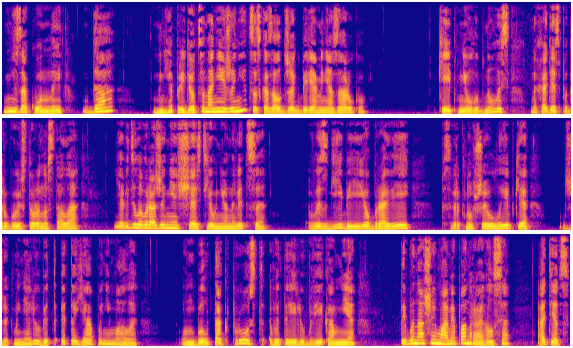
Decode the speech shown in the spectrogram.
Незаконный. Да, мне придется на ней жениться, сказал Джек, беря меня за руку. Кейт мне улыбнулась, находясь по другую сторону стола. Я видела выражение счастья у нее на лице. В изгибе ее бровей, в сверкнувшей улыбке. Джек меня любит, это я понимала. Он был так прост в этой любви ко мне. Ты бы нашей маме понравился. Отец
